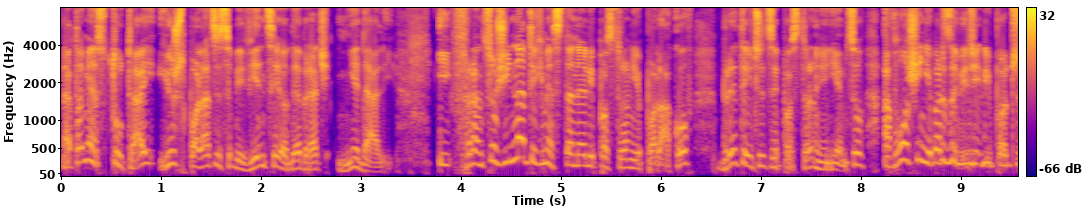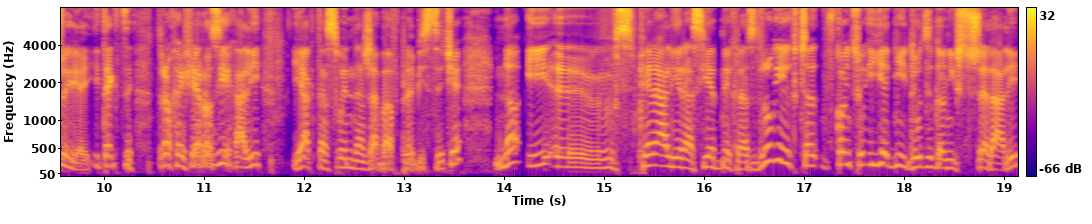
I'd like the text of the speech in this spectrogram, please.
Natomiast tutaj już Polacy sobie więcej odebrać nie dali. I Francuzi natychmiast stanęli po stronie Polaków, Brytyjczycy po stronie Niemców, a Włosi nie bardzo wiedzieli po czyjej. I tak trochę się rozjechali, jak ta słynna żaba w plebiscycie. No i yy, wspierali raz jednych, raz drugich. W końcu i jedni, i drudzy do nich strzelali.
